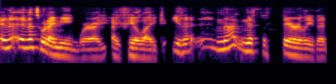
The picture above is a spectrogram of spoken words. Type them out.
and, and that's what I mean, where I, I feel like you know not necessarily that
